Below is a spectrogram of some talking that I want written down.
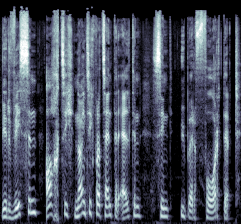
Wir wissen, 80, 90 Prozent der Eltern sind überfordert.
